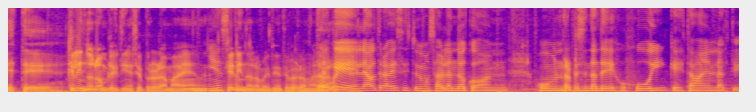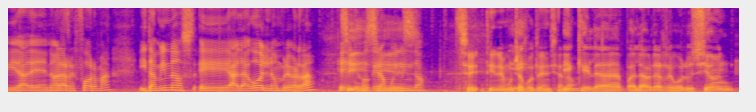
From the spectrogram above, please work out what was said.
este. Qué lindo nombre que tiene este programa, ¿eh? Qué lindo nombre que tiene este programa. ¿Sabes que la otra vez estuvimos hablando con un representante de Jujuy que estaba en la actividad de No a la Reforma y también nos eh, halagó el nombre, ¿verdad? Que Sí, dijo que era muy es- lindo. Sí, tiene mucha es- potencia, Es ¿no? que la palabra revolución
